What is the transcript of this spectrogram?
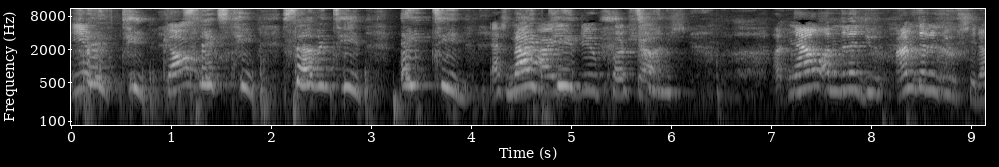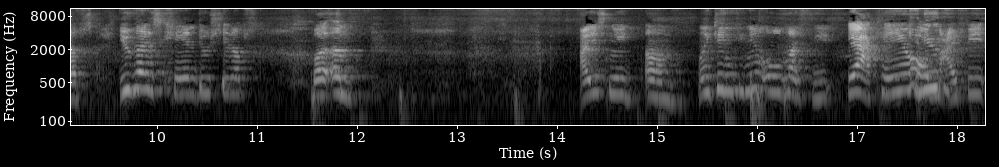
15, 16, 17, 18, That's 19, not how you do push-ups. Uh, now I'm gonna do I'm gonna do sit-ups. You guys can do sit-ups, but um, I just need um, Lincoln. Can you hold my feet? Yeah, can you can hold you, my feet?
